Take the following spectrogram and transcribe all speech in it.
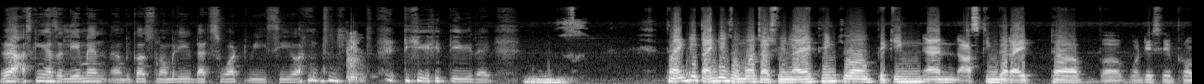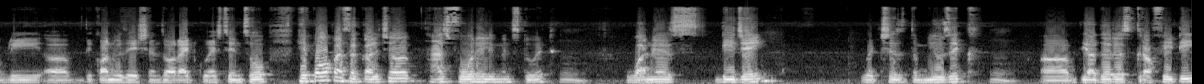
asking as a layman uh, because normally that's what we see on TV, TV right? Thank you thank you so much ashwin. I think you're picking and asking the right uh, uh, what do you say probably uh, the conversations or right questions. So hip hop as a culture has four elements to it. Mm. one is djing which is the music. Mm. the other is graffiti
